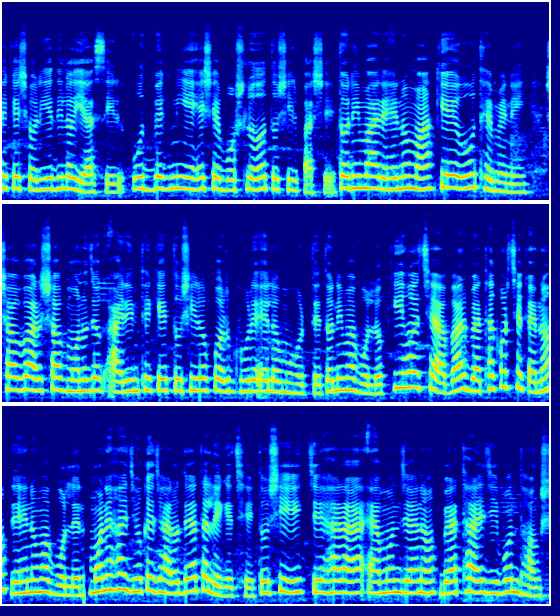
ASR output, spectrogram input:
থেকে সরিয়ে দিল ইয়াসির। উদ্বেগ নিয়ে এসে বসল তুষির পাশে। তনিমা, রেহেনুমা, কেউ থেমে নেই। সবার সব মনোযোগ আইরিন থেকে তুষির ওপর ঘুরে এলো মুহূর্তে। তনিমা বলল, কি হয়েছে আবার? ব্যথা করছে কেন? রেহেনুমা বললেন, মনে হয় ঝুঁকে ঝাড়ু দেওয়াটা লেগেছে। তুষি চেহারা এমন যেন ব্যথায় জীবন ধ্বংস।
